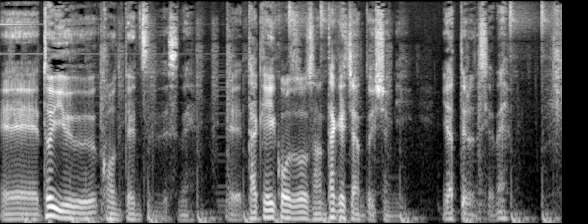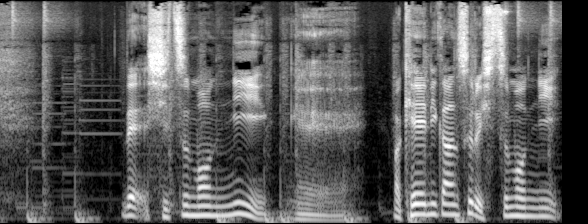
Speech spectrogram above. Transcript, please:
えーというコンテンツでですね、えー武井幸三さん武ちゃんと一緒にやってるんですよね。で質問に、えーまあ、経営に関する質問に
